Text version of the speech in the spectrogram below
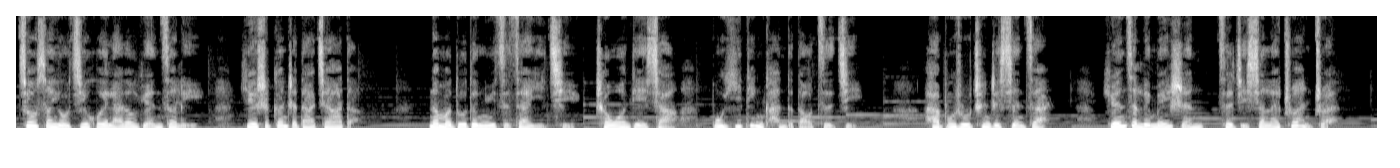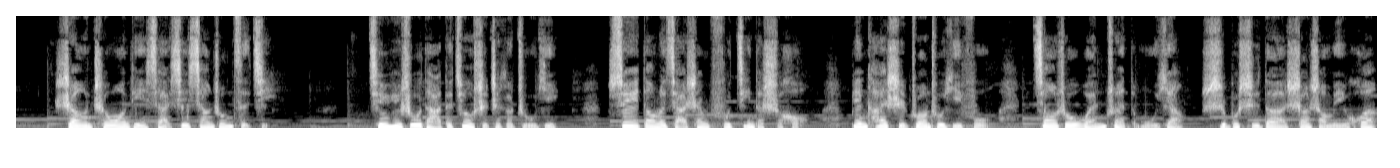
就算有机会来到园子里，也是跟着大家的。那么多的女子在一起，成王殿下不一定看得到自己，还不如趁着现在园子里没人，自己先来转转，让成王殿下先相中自己。秦玉茹打的就是这个主意，所以到了假山附近的时候，便开始装出一副娇柔婉转的模样，时不时的赏赏梅花，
